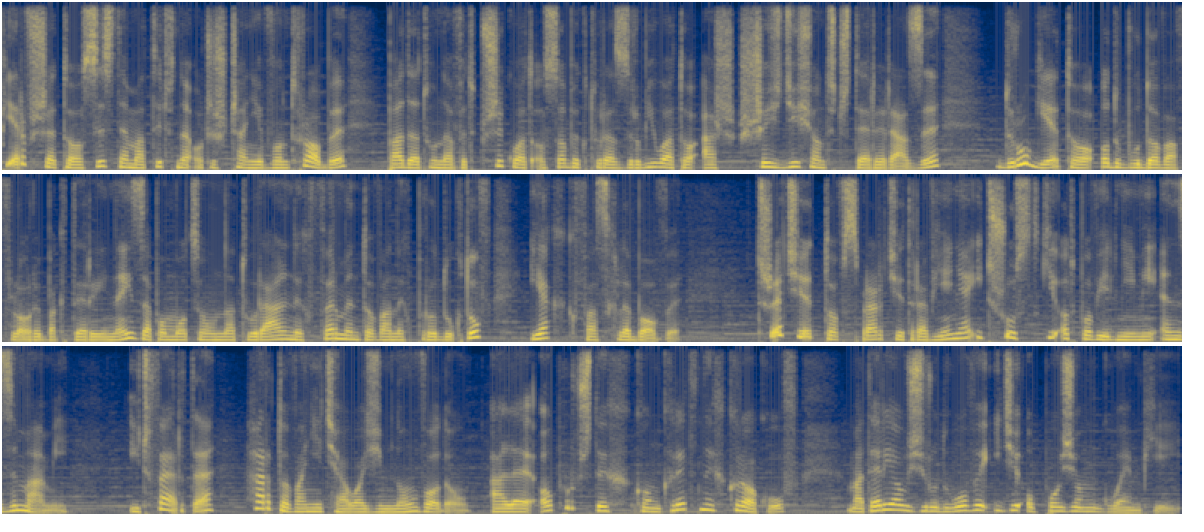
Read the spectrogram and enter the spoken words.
Pierwsze to systematyczne oczyszczanie wątroby, pada tu nawet przykład osoby, która zrobiła to aż 64 razy. Drugie to odbudowa flory bakteryjnej za pomocą naturalnych fermentowanych produktów, jak kwas chlebowy. Trzecie to wsparcie trawienia i trzustki odpowiednimi enzymami. I czwarte, hartowanie ciała zimną wodą. Ale oprócz tych konkretnych kroków, materiał źródłowy idzie o poziom głębiej.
